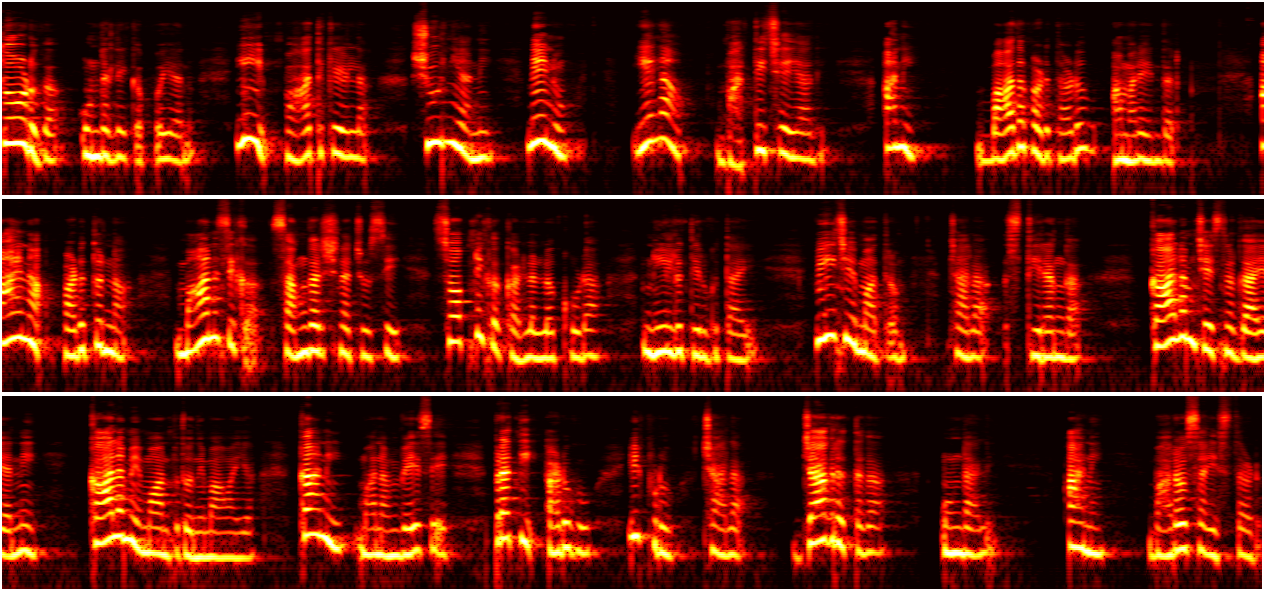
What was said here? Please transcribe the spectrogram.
తోడుగా ఉండలేకపోయాను. ఈ పాతికేళ్ళ శూన్యాన్ని నేను ఎలా భర్తీ చేయాలి అని బాధపడతాడు అమరేందర్. ఆయన పడుతున్న మానసిక సంఘర్షణ చూసి స్వప్నిక కళ్ళల్లో కూడా నీళ్ళు తిరుగుతాయి. విజయ్ మాత్రం చాలా స్థిరంగా కాలం చేసిన గాయాన్ని కాలమే మాన్పుతుంది మామయ్య. కానీ మనం వేసే ప్రతి అడుగు ఇప్పుడు చాలా జాగ్రత్తగా ఉండాలి అని భరోసా ఇస్తాడు.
